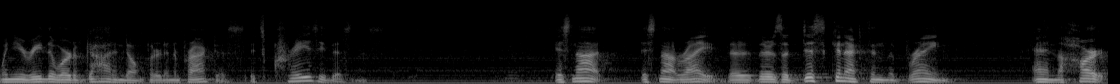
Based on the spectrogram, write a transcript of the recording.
when you read the Word of God and don't put it into practice. It's crazy business. It's not, it's not right. There, there's a disconnect in the brain and in the heart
